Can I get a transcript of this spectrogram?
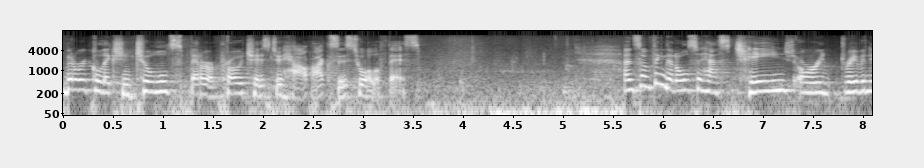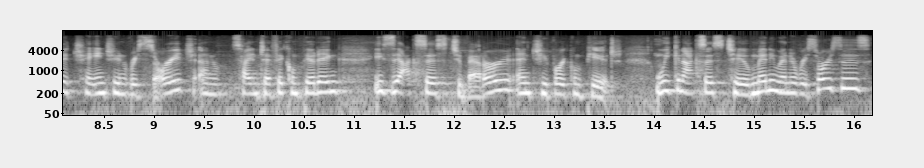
better collection tools, better approaches to have access to all of this. And something that also has changed or driven a change in research and scientific computing is the access to better and cheaper compute. We can access to many, many resources,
